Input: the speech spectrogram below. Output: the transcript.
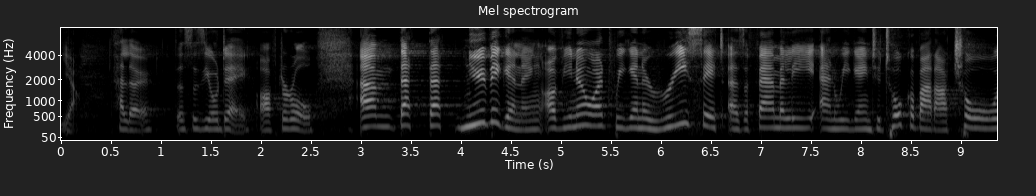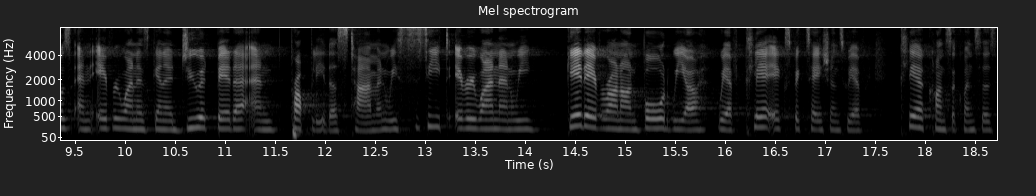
yeah, hello, this is your day after all. Um, that, that new beginning of, you know what, we're going to reset as a family and we're going to talk about our chores and everyone is going to do it better and properly this time. And we seat everyone and we get everyone on board. We, are, we have clear expectations, we have clear consequences,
